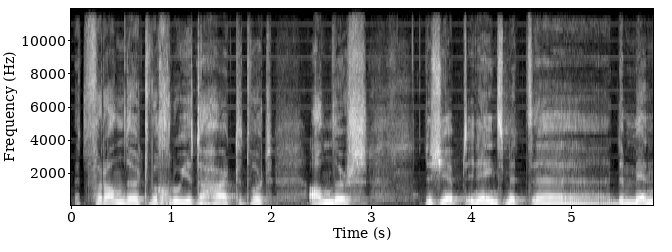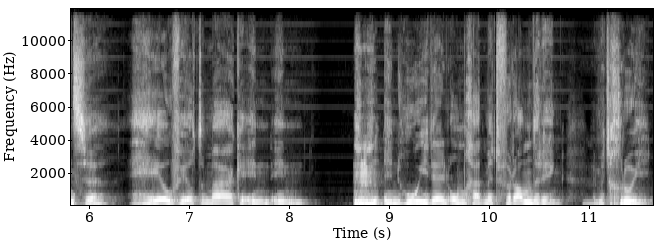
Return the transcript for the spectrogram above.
het verandert, we groeien te hard, het wordt anders. Dus je hebt ineens met eh, de mensen heel veel te maken in, in, in hoe iedereen omgaat met verandering en met groei.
